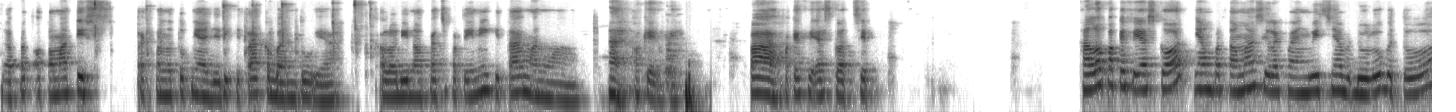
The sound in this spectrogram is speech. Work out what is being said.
dapat otomatis tag penutupnya. Jadi kita kebantu ya. Kalau di Notepad seperti ini kita manual. Nah, oke okay, oke. Okay. Pak, pakai VS Code sip. Kalau pakai VS Code, yang pertama select language-nya dulu, betul.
